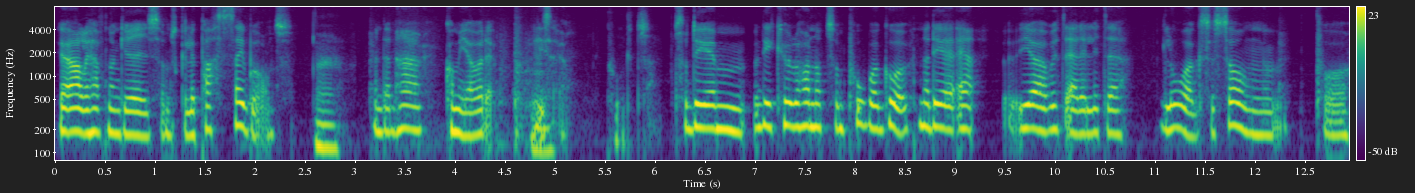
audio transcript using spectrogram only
jag har aldrig haft någon grej som skulle passa i brons. Nej, Men den här kommer göra det, gissar jag. coolt. Så det, är- det är kul att ha något som pågår. När det är, I övrigt är det lite lågsäsong på...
